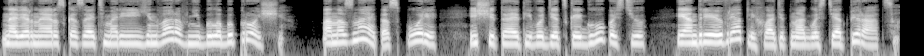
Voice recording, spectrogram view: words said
Наверное, рассказать Марии Январовне было бы проще. Она знает о споре и считает его детской глупостью, и Андрею вряд ли хватит наглости отпираться.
